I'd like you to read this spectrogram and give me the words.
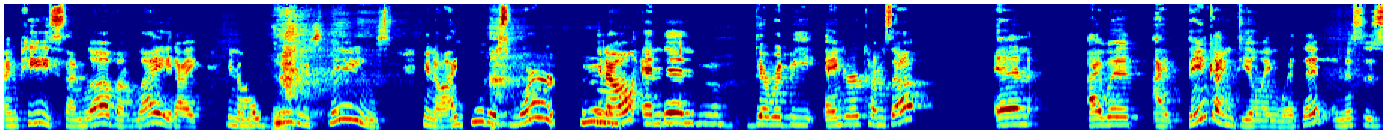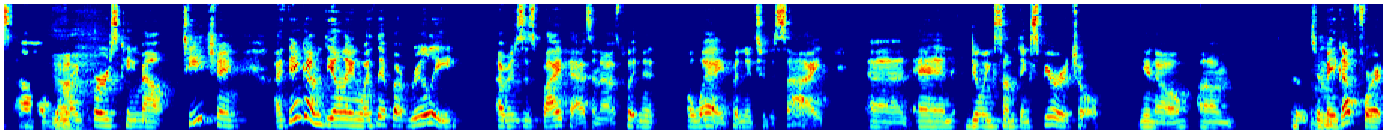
I'm peace, I'm love, I'm light. I, you know, I do yeah. these things, you know, I do this work, you know, and then there would be anger comes up and I would, I think I'm dealing with it. And this is uh, when yeah. I first came out teaching. I think I'm dealing with it, but really I was just bypassing. I was putting it away, putting it to the side and, and doing something spiritual, you know, um, to make up for it.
